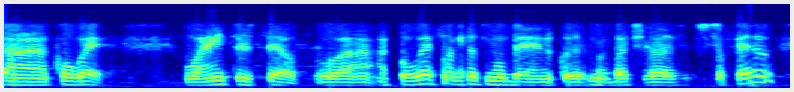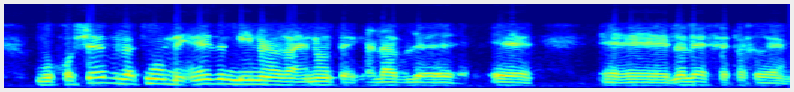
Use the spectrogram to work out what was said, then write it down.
הקורא. הוא האינסר סלף, הוא הקורא שם את עצמו בנקודת מבט של הסופר, והוא חושב לעצמו מאיזה מין הרעיונות עליו אה, אה, ללכת אחריהם.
